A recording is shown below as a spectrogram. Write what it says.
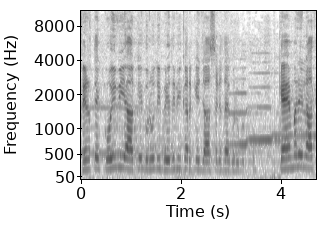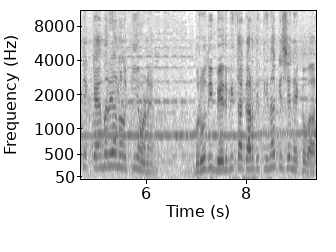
ਫਿਰ ਤੇ ਕੋਈ ਵੀ ਆ ਕੇ ਗੁਰੂ ਦੀ ਬੇਦਬੀ ਕਰਕੇ ਜਾ ਸਕਦਾ ਹੈ ਕੈਮਰੇ ਲਾਤੇ, ਕੈਮਰਿਆਂ ਨਾਲ ਕੀ ਹੋਣਾ ਗੁਰੂ ਦੀ ਬੇਦਬੀ ਤਾਂ ਕਰ ਦਿੱਤੀ ਨਾ ਕਿਸੇ ਨੇ ਇੱਕ ਵਾਰ।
